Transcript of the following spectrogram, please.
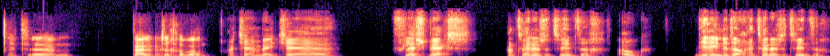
Het um, buitengewoon. Had jij een beetje flashbacks aan 2020 ook? Die ene dag in 2020?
